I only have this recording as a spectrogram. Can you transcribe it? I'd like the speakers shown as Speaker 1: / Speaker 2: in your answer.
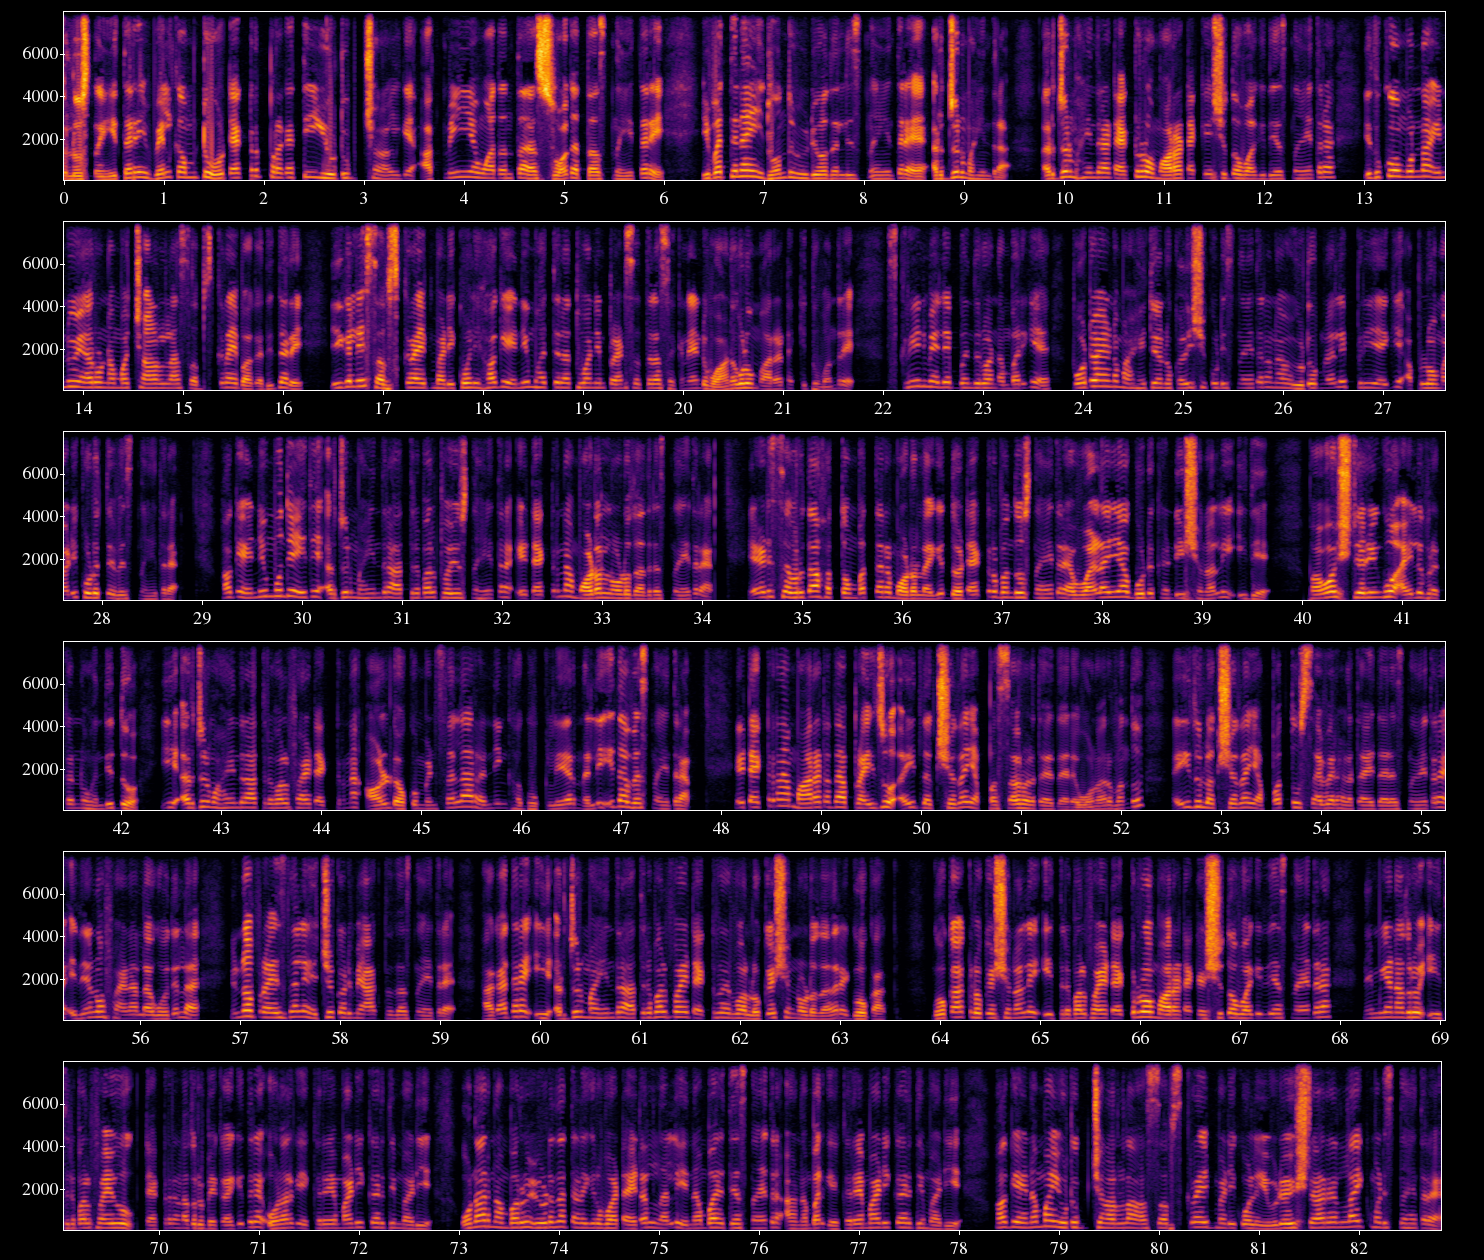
Speaker 1: Hello ಸ್ನೇಹಿತರೆ welcome to tractor Pragati YouTube ಚಾನಲ್ಗೆ ಆತ್ಮೀಯವಾದಂತಹ ಸ್ವಾಗತ ಸ್ನೇಹಿತರೆ. ಇವತ್ತಿನ ಇದೊಂದು ವಿಡಿಯೋದಲ್ಲಿ ಸ್ನೇಹಿತರೆ, ಅರ್ಜುನ್ ಮಹೀಂದ್ರ. ಅರ್ಜುನ್ ಮಹೀಂದ್ರ ಟ್ರ್ಯಾಕ್ಟರ್ ಮಾರಾಟಕ್ಕೆ ಶುದ್ಧವಾಗಿದೆ ಸ್ನೇಹಿತರೆ. ಇದಕ್ಕೂ ಮುನ್ನ ಇನ್ನೂ ಯಾರು ನಮ್ಮ ಚಾನಲ್ನ ಸಬ್ಸ್ಕ್ರೈಬ್ ಆಗದಿದ್ದರೆ, ಈಗಲೇ ಸಬ್ಸ್ಕ್ರೈಬ್ ಮಾಡಿಕೊಳ್ಳಿ. ಹಾಗೆ ನಿಮ್ಮ ಹತ್ತಿರ ಅಥವಾ ನಿಮ್ಮ ಫ್ರೆಂಡ್ಸ್ ಹತ್ತಿರ ಸೆಕೆಂಡ್ ಹ್ಯಾಂಡ್ ವಾಹನಗಳು ಮಾರಾಟಕ್ಕಿದ್ದು ಅಂದರೆ ಸ್ಕ್ರೀನ್ ಮೇಲೆ ಬಂದಿರುವ ನಂಬರ್ಗೆ ಫೋಟೋ ಆ್ಯಂಡ್ ಮಾಹಿತಿಯನ್ನು ಕಳಿಸಿಕೊಡಿ ಸ್ನೇಹಿತರೆ. ನಾವು ಯೂಟ್ಯೂಬ್ನಲ್ಲಿ ಫ್ರೀಯಾಗಿ ಅಪ್ಲೋಡ್ ಮಾಡಿ ಕೊಡುತ್ತೇವೆ ಸ್ನೇಹಿತರೆ. ಹಾಗೆ ನಿಮ್ಮ ಮುಂದೆ ಇದೆ ಅರ್ಜುನ್ ಮಹೇಂದ್ರ, ತ್ರಿಬಲ್ ಫೈವ್ ಸ್ನೇಹಿತರೆ. ಈ ನ ಮಾಡೆಲ್ ನೋಡೋದಾದ್ರೆ ಸ್ನೇಹಿತರೆ, ಎರಡ್ ಸಾವಿರದ ಹತ್ತೊಂಬತ್ತರ ಮಾಡೆಲ್ ಆಗಿದ್ದು ಟ್ರ್ಯಾಕ್ಟರ್ ಬಂದು ಸ್ನೇಹಿತರೆ, ಒಳ್ಳೆಯ ಗುಡ್ ಕಂಡೀಷನ್ ಅಲ್ಲಿ ಇದೆ. ಪವರ್ ಸ್ಟಿಯರಿಂಗ್ ಐಲ್ ಬ್ರೇಕ್ ಅನ್ನು ಹೊಂದಿದ್ದು. ಈ ಅರ್ಜುನ್ ಮಹೇಂದ್ರ, ತ್ರಿಬಲ್ ಫೈವ್ನ ಆಲ್ ಡಾಕ್ಯುಮೆಂಟ್ಸ್ ಎಲ್ಲ ರನ್ನಿಂಗ್ ಹಾಗೂ ಕ್ಲಿಯರ್ನಲ್ಲಿ ಇದಾವೆ ಸ್ನೇಹಿತರೆ. ಈ ಟ್ರ್ಯಾಕ್ಟರ್ನ ಮಾರಾಟದ ಪ್ರೈಸು ಐದು ಲಕ್ಷದ ಎಪ್ಪತ್ತು ಸಾವಿರ ಹೇಳ್ತಾ ಇದ್ದಾರೆ. ಓನರ್ ಬಂದು ಐದು ಲಕ್ಷದ ಎಪ್ಪತ್ತು ಸಾವಿರ ಹೇಳ್ತಾ ಇದ್ದಾರೆ ಸ್ನೇಹಿತರೆ. ಇದೇನು ಫೈನಲ್ ಆಗುವುದಿಲ್ಲ ಇನ್ನೂ ಪ್ರೈಸ್ನಲ್ಲಿ ಹೆಚ್ಚು ಕಡಿಮೆ ಆಗ್ತದ ಸ್ನೇಹಿತರೆ. ಹಾಗಾದರೆ ಈ Arjun Mahindra triple five tractor ಇರುವ ಲೊಕೇಶನ್ ನೋಡೋದಾದ್ರೆ ಗೋಕಾಕ್. ಗೋಕಾಕ್ ಲೊಕೇಶನ್ ಅಲ್ಲಿ ಈ ತ್ರಿಬಲ್ ಫೈವ್ ಟ್ರ್ಯಾಕ್ಟರ್ ಮಾರಾಟಕ್ಕೆ ಶುದ್ಧವಾಗಿದೆ ಸ್ನೇಹಿತರೆ? ನಿಮ್ಗೇನಾದ್ರೂ ಈ ತ್ರಿಬಲ್ ಫೈವ್ ಟ್ರ್ಯಾಕ್ಟರ್ ಏನಾದರೂ ಬೇಕಾಗಿದ್ರೆ ಓನರ್ಗೆ ಕರೆ ಮಾಡಿ, ಖರೀದಿ ಮಾಡಿ. ಓನರ್ ನಂಬರು ವಿಡಿಯೋದ ತೆಳಗಿರುವ ಟೈಟಲ್ನಲ್ಲಿ ನಂಬರ್ ಇದೆ ಸ್ನೇಹಿತರೆ, ಆ ನಂಬರ್ಗೆ ಕರೆ ಮಾಡಿ, ಖರೀದಿ ಮಾಡಿ. ಹಾಗೆ ನಮ್ಮ ಯೂಟ್ಯೂಬ್ ಚಾನಲ್ನ ಸಬ್ಸ್ಕ್ರೈಬ್ ಮಾಡಿಕೊಳ್ಳಿ. ವಿಡಿಯೋ ಇಷ್ಟ ಲೈಕ್ ಮಾಡಿ ಸ್ನೇಹಿತರೆ.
